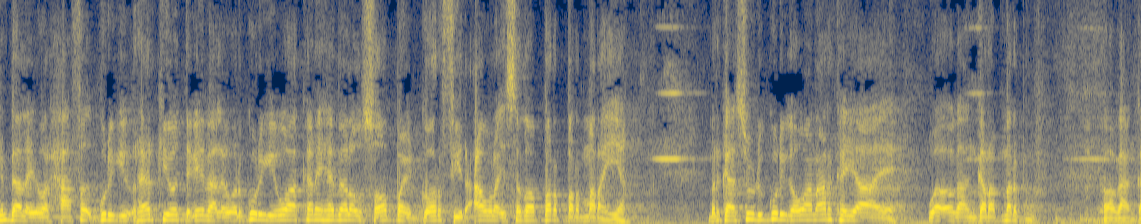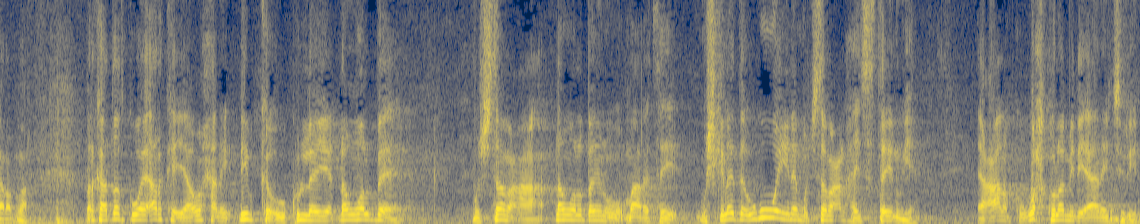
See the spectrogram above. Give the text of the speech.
ninbaa layidhi war xaafa gurigii reerkii oo degay baa la war gurigii waa kanay hebelow soo baydh goor fiidcawla isagoo barbar maraya. Markaasuu yihi guriga waan arkayaae waa ogaan garabmar buu waa ogaan garabmar marka dadku way arkayaan waxaan dhibka uu ku leeyahy dhan walbee mujtamaca dhan walba inuu maaragtay mushkilada ugu weyne mujtamacan haysata inuu yahay. Ee caalamka wax kula midii aanay jirin.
